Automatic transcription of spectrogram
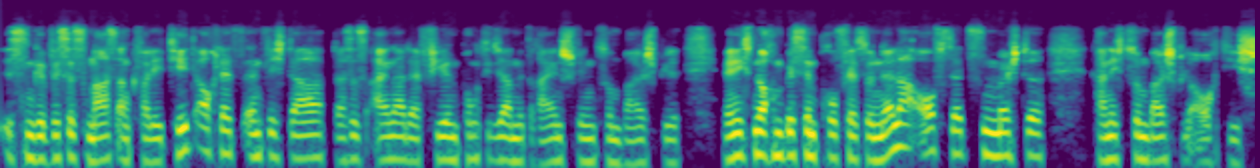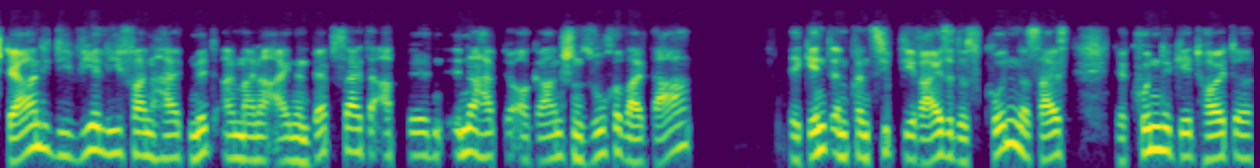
ist ein gewisses Maß an Qualität auch letztendlich da. Das ist einer der vielen Punkte, die da mit reinschwingen zum Beispiel. Wenn ich es noch ein bisschen professioneller aufsetzen möchte, kann ich zum Beispiel auch die Sterne, die wir liefern, halt mit an meiner eigenen Webseite abbilden innerhalb der organischen Suche, weil da beginnt im Prinzip die Reise des Kunden. Das heißt, der Kunde geht heute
